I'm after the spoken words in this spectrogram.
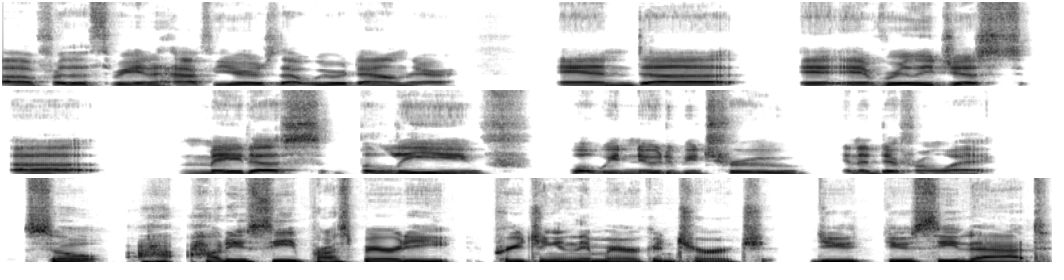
uh, for the three and a half years that we were down there. And uh, it, it, really just uh, made us believe what we knew to be true in a different way. So, how do you see prosperity preaching in the American church? Do you do you see that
